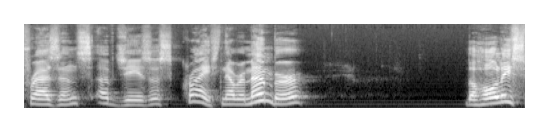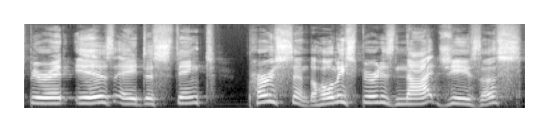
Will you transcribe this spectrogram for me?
presence of Jesus Christ. Now remember, the Holy Spirit is a distinct person. The Holy Spirit is not Jesus.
